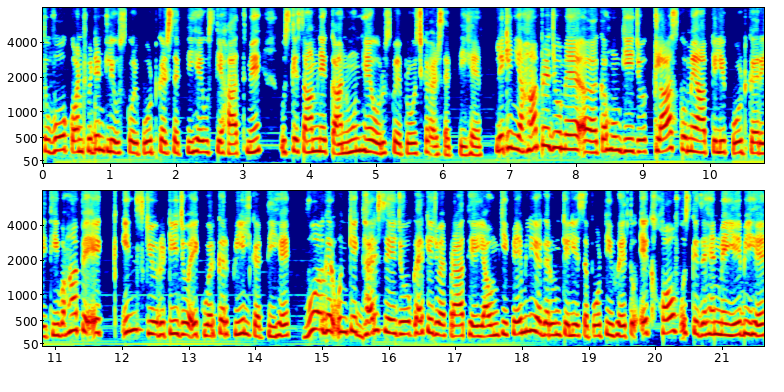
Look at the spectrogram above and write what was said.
تو وہ کانفیڈنٹلی اس کو رپورٹ کر سکتی ہے، اس کے ہاتھ میں، اس کے سامنے قانون ہے اور اس کو اپروچ کر سکتی ہے۔ لیکن یہاں پہ جو میں کہوں گی، جو کلاس کو میں آپ کے لیے کوٹ کر رہی تھی، وہاں پہ ایک انسیکیورٹی جو ایک ورکر فیل کرتی ہے، وہ اگر ان کے گھر سے جو، گھر کے جو افراد ہے یا ان کی فیملی اگر ان کے لیے سپورٹیو ہے تو ایک خوف اس کے ذہن میں یہ بھی ہے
